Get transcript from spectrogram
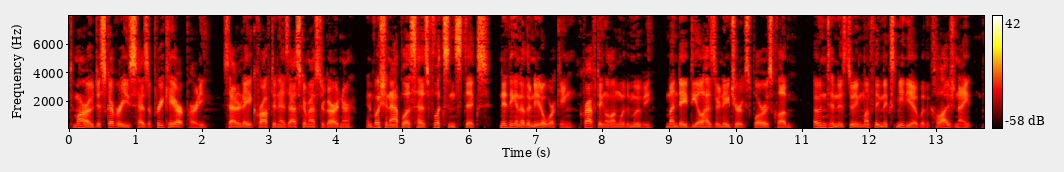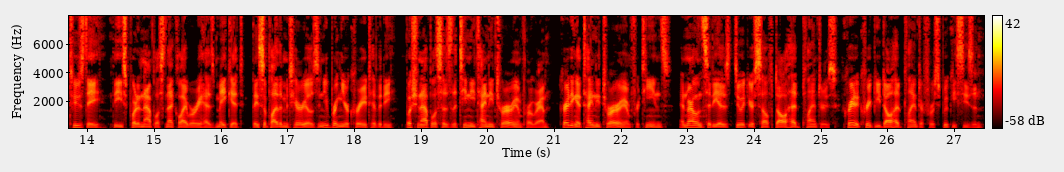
Tomorrow, Discoveries has a pre-K art party. Saturday, Crofton has Ask Our Master Gardener, and Busch Annapolis has Flicks and Sticks, knitting and other needleworking, crafting along with a movie. Monday, Deal has their Nature Explorers Club. Odenton is doing monthly mixed media with a collage night. Tuesday, the Eastport Annapolis Neck Library has Make It. They supply the materials and you bring your creativity. Busch Annapolis has the Teeny Tiny Terrarium program, creating a tiny terrarium for teens. And Maryland City has Do It Yourself Doll Head Planters. Create a creepy doll head planter for spooky season.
